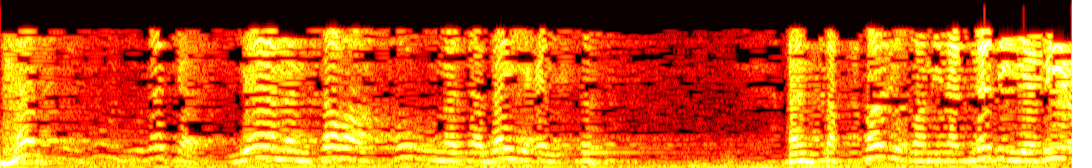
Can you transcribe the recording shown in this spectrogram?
هل يجوز لك يا من ترى حرمة بيع القسط أن تقترض من الذي يبيع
